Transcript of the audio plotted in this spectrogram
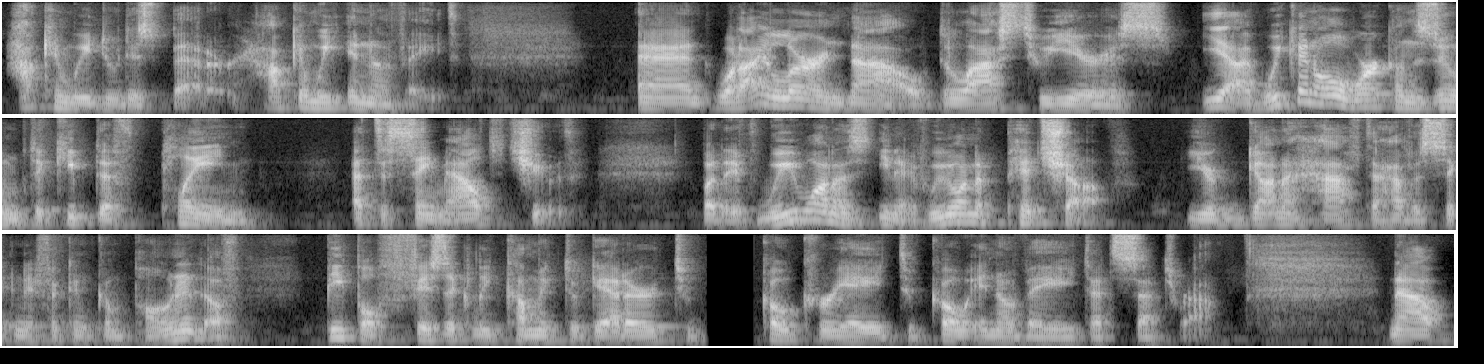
how can we do this better? How can we innovate? And what I learned now the last two years, yeah, we can all work on Zoom to keep the plane at the same altitude. But if we want to, you know, if we want to pitch up, you're gonna have to have a significant component of people physically coming together to co-create, to co-innovate, etc. Now,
